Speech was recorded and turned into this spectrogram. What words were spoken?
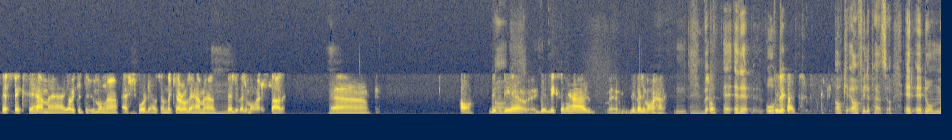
Steffex är här med, jag vet inte hur många. Ashford, alltså Under Carroll är här med Mm. väldigt, väldigt många hästar. Eh, ja, det, Ja. det Gulliksen är här. Eh, Det är väldigt många här. Mm. Så. V- Är, är det Åke, Philip Hertz. Okej, ja, Philip Hertz, ja. Är, är de...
